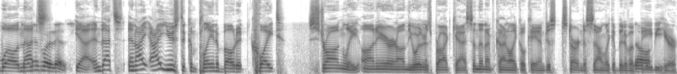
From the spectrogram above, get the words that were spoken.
Well, and So that's what it is. Yeah, and that's and I I used to complain about it quite strongly on air and on the Oilers broadcast, and then I'm kind of like, okay, I'm just starting to sound like a bit of a No. baby here.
